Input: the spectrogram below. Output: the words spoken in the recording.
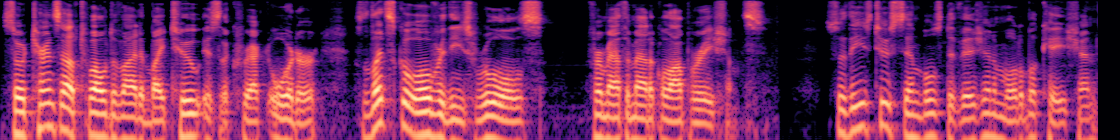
So it turns out 12 divided by 2 is the correct order. So let's go over these rules for mathematical operations. So these two symbols, division and multiplication,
